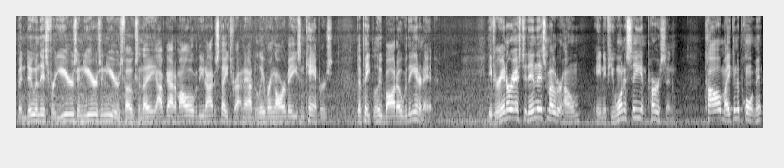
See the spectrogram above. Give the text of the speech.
been doing this for years and years and years, folks, and they I've got them all over the United States right now delivering RVs and campers to people who bought over the internet. If you're interested in this motorhome, and if you want to see it in person, call, make an appointment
